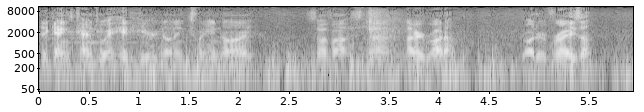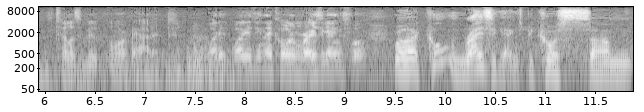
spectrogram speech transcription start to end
Their gangs came to a head here in 1929, so I've asked uh, Larry Ryder, writer of Razor, to tell us a bit more about it. Why do, why do you think they called them razor gangs for? Well, they called them razor gangs because um,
